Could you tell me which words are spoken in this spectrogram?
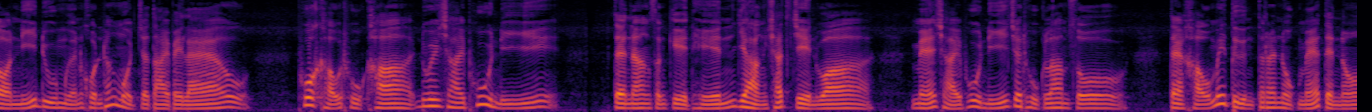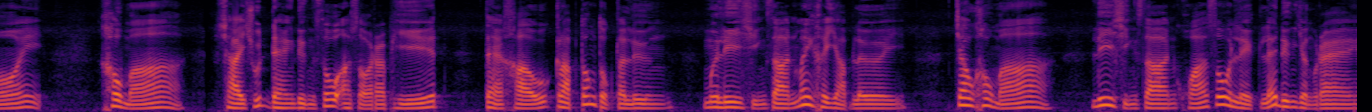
ตอนนี้ดูเหมือนคนทั้งหมดจะตายไปแล้ว พวกเขาถูกฆ่าด้วยชายผู้นี้ แต่นางสังเกตเห็นอย่างชัดเจนว่า แม้ชายผู้นี้จะถูกล่ามโซ่ แต่เขาไม่ตื่นตระหนกแม้แต่น้อย เข้ามา ชายชุดแดงดึงโซ่อสรพิษ แต่เขากลับต้องตกตะลึง เมื่อลี่ฉิงซานไม่ขยับเลย เจ้าเข้ามา ลี่ฉิงซานคว้าโซ่เหล็กและดึงอย่างแรง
